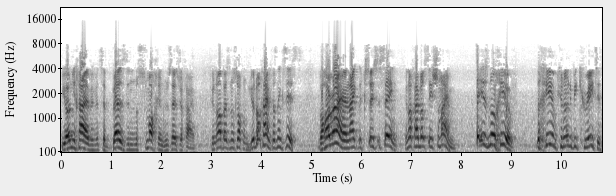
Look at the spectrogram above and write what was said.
You only chayiv if it's a bezdin musmochin who says you're chayiv. If you're not bezdin musmochin, you're not chayiv. It doesn't exist. The haraya, like the Ksos is saying, you're not chayiv. Not say shemaim. There is no chiyuv. The chiyuv can only be created.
